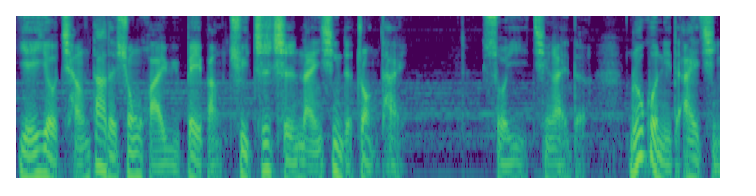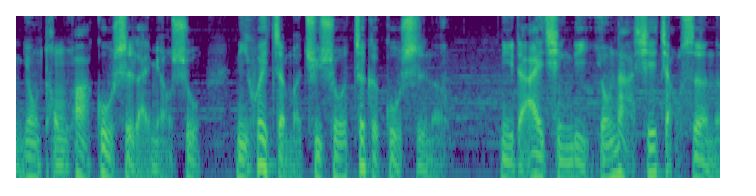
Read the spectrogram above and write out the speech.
也有强大的胸怀与背膀去支持男性的状态。所以，亲爱的，如果你的爱情用童话故事来描述，你会怎么去说这个故事呢？你的爱情里有哪些角色呢？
